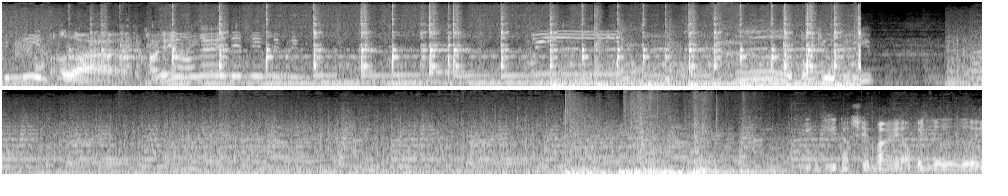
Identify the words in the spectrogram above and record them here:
นิ่มนิ่มเออเคโอเคนิ่มนิ่มนิ่มนิ่มเออโตเกียวดีฟยิงดีนักใช่ไหมเอาไปเลย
